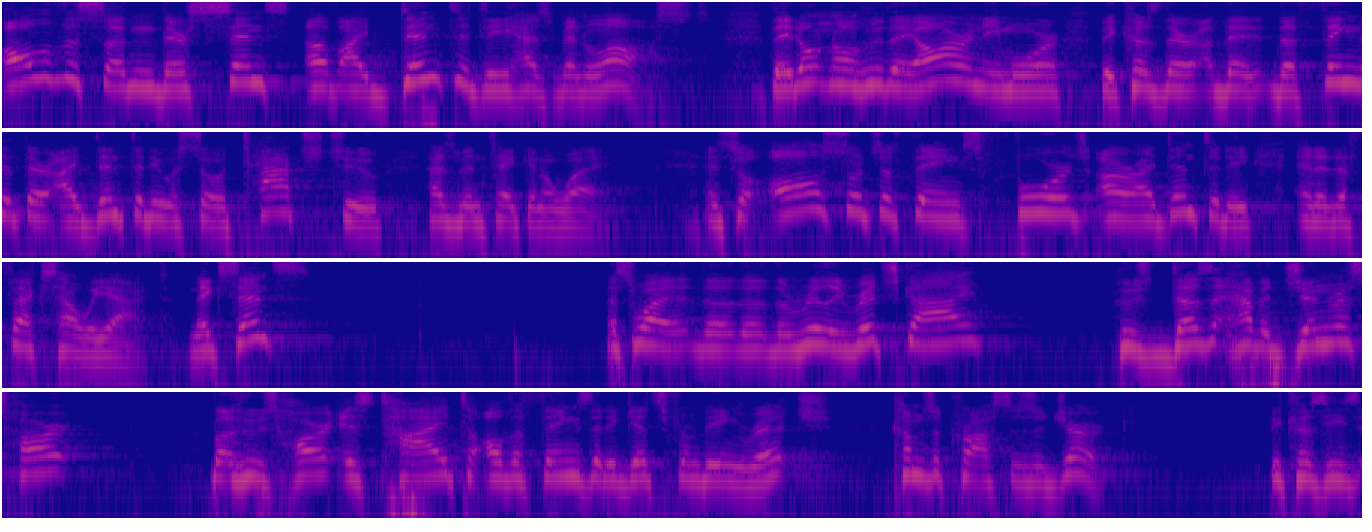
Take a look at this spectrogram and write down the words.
all of a sudden their sense of identity has been lost. They don't know who they are anymore because the, the thing that their identity was so attached to has been taken away. And so all sorts of things forge our identity and it affects how we act. Make sense? That's why the, the, the really rich guy who doesn't have a generous heart, but whose heart is tied to all the things that he gets from being rich, comes across as a jerk because he's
